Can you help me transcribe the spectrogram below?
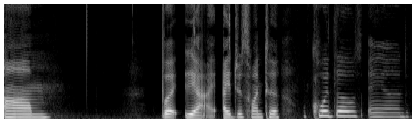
Um, but yeah, I, I just want to record those and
